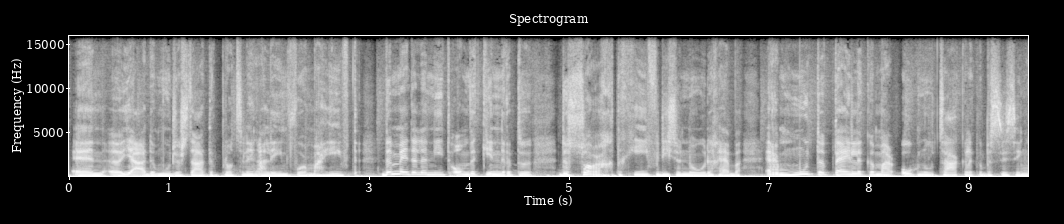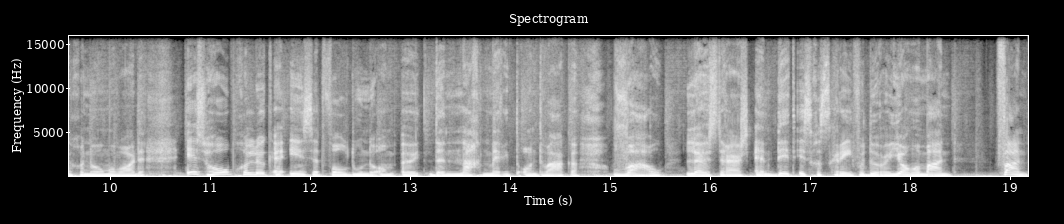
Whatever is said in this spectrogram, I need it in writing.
En ja, de moeder staat er plotseling alleen voor, maar heeft de middelen niet om de kinderen te, de zorg te geven die ze nodig hebben. Er moeten pijnlijke, maar ook noodzakelijke beslissingen genomen worden. Is hoop, geluk en inzet voldoende om uit de nachtmerrie te ontwaken? Wauw, luisteraars, en dit is geschreven door een jongeman van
